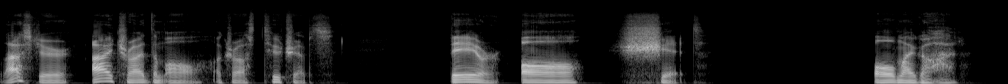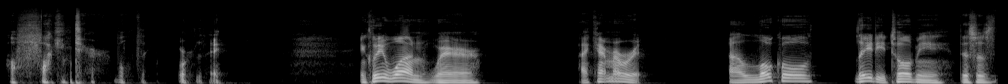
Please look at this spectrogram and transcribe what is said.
Last year, I tried them all across two trips. They are all shit. Oh my god, how fucking terrible they were they. Including one where I can't remember. A local lady told me this was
